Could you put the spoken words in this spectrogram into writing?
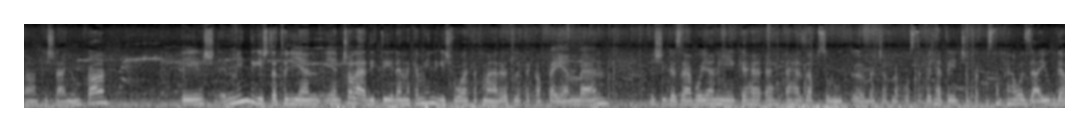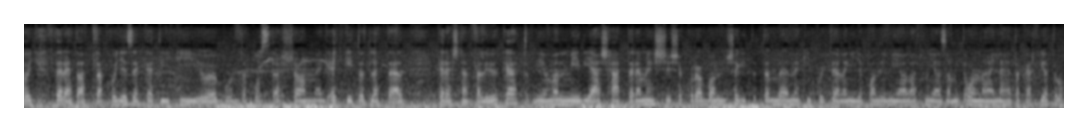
a kislányunkkal, és mindig is, tehát hogy ilyen, ilyen családi téren nekem mindig is voltak már ötletek a fejemben, és igazából Janiék ehhez abszolút becsatlakoztak, vagy hát én csatlakoztam már hozzájuk, de hogy teret adtak, hogy ezeket így kibontakoztassam, meg egy-két ötlettel kerestem fel őket. Ilyen van médiás hátterem is, és akkor abban segítettem be nekik, hogy tényleg így a pandémia alatt mi az, amit online lehet, akár fiatalok,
